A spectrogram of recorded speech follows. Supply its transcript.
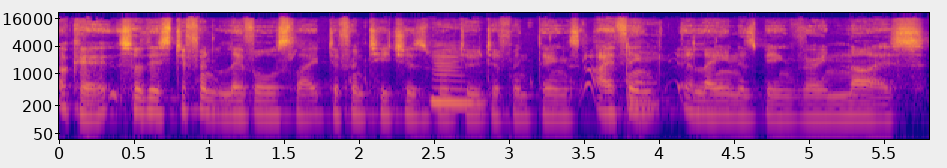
Okay, so there's different levels, like different teachers will do different things. I think Elaine is being very nice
